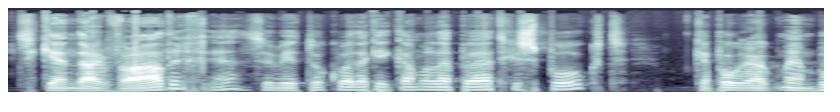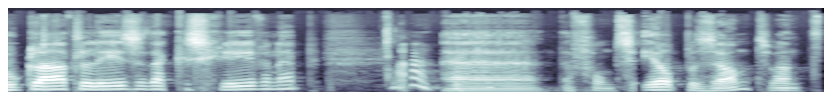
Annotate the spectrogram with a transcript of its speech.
ze kent haar vader. Hè. Ze weet ook wat ik allemaal heb uitgespookt. Ik heb ook mijn boek laten lezen dat ik geschreven heb. Ah, dat vond ze heel plezant, want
